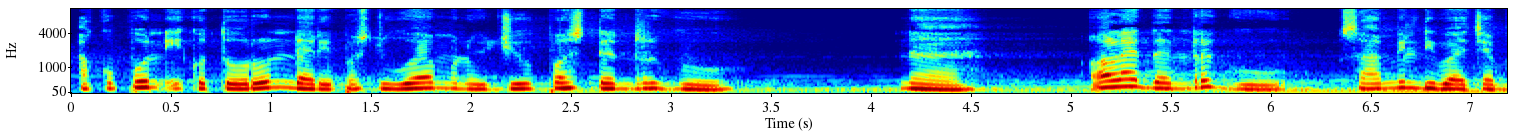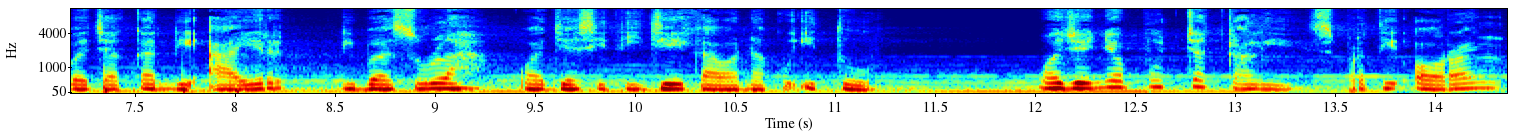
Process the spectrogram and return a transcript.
Aku pun ikut turun dari pos 2 menuju pos dan regu. Nah, oleh dan regu sambil dibaca-bacakan di air dibasuhlah wajah si TJ kawan aku itu. Wajahnya pucat kali seperti orang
